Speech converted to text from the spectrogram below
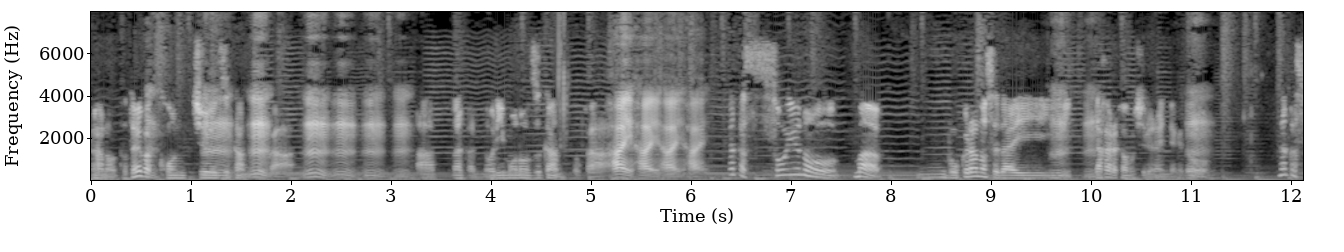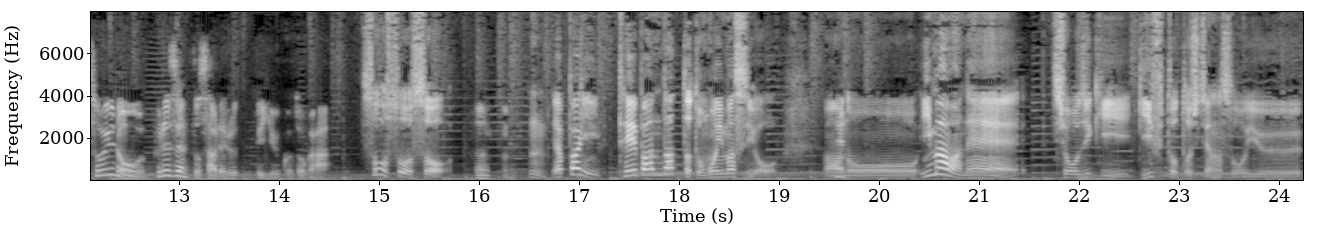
あの、例えば昆虫図鑑とか、うんうんうんうん。あ、なんか乗り物図鑑とか、はいはいはいはい。なんかそういうのを、まあ、僕らの世代だからかもしれないんだけど、うんうん、なんかそういうのをプレゼントされるっていうことが。そうそうそう。うん、うん。うん。やっぱり定番だったと思いますよ。あのー、今はね、正直ギフトとしてのそういう、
